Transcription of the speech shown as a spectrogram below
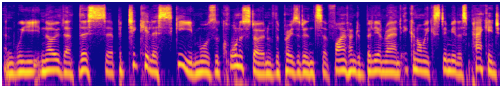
And we know that this uh, particular scheme was the cornerstone of the president's uh, 500 billion rand economic stimulus package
